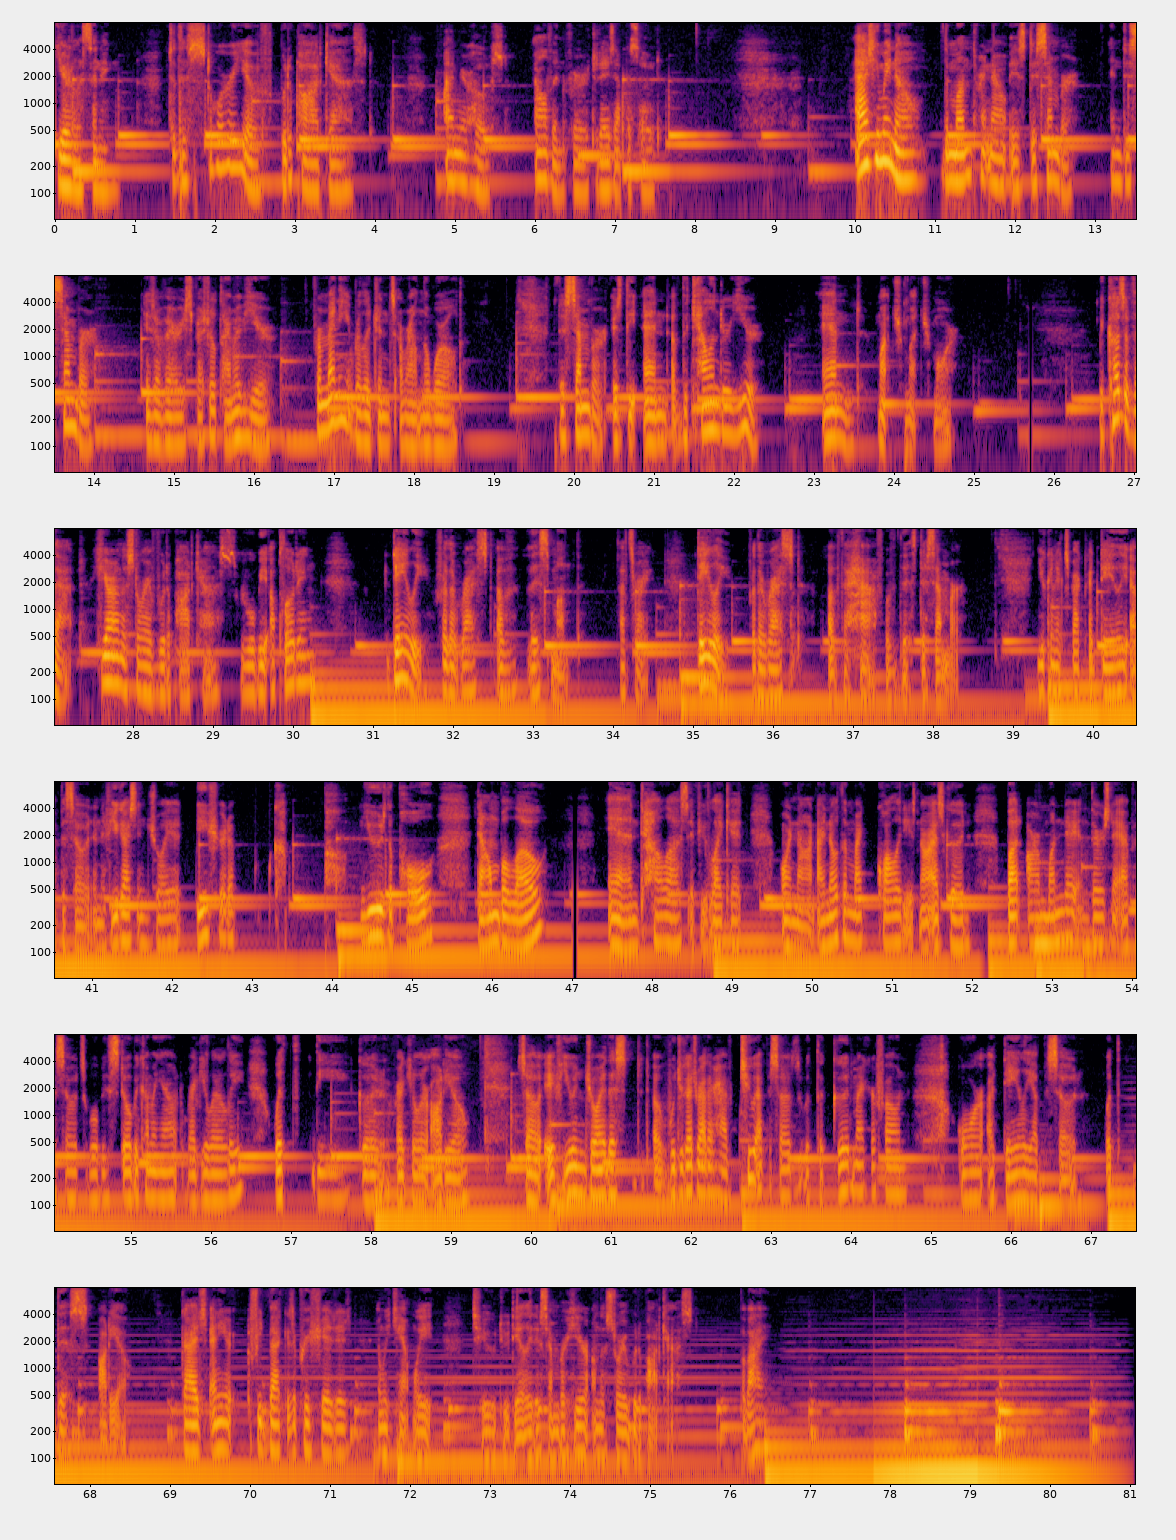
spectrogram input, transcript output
You're listening to the Story of Buddha podcast. I'm your host, Alvin, for today's episode. As you may know, the month right now is December, and December is a very special time of year for many religions around the world. December is the end of the calendar year, and much, much more. Because of that, here on the Story of Buddha podcast, we will be uploading daily for the rest of this month. That's right, daily for the rest of the half of this December. You can expect a daily episode, and if you guys enjoy it, be sure to use the poll down below and tell us if you like it or not. I know the mic quality is not as good, but our Monday and Thursday episodes will be still be coming out regularly with the good regular audio. So if you enjoy this, uh, would you guys rather have two episodes with the good microphone or a daily episode with this audio? Guys, any feedback is appreciated, and we can't wait to do Daily December here on the Story Buddha podcast. Bye bye.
